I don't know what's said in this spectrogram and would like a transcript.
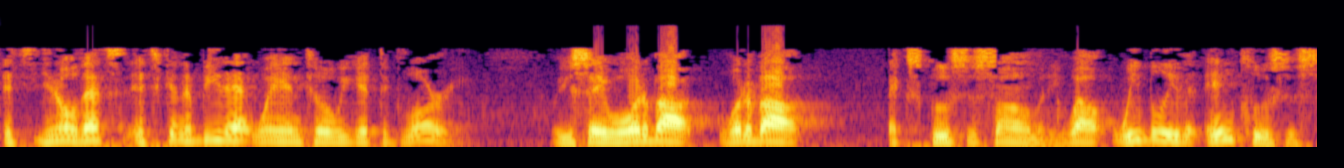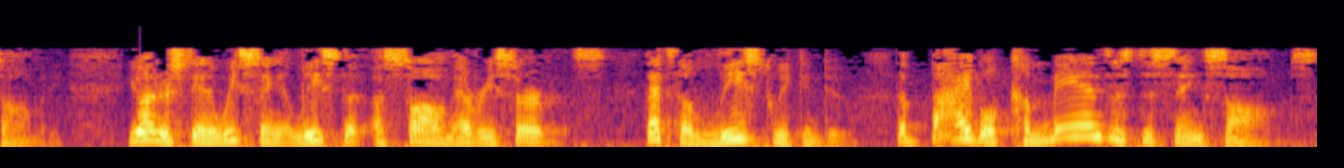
It's, you know, that's, it's going to be that way until we get to glory. You say, well, what about, what about exclusive psalmody? Well, we believe in inclusive psalmody. You understand that we sing at least a, a psalm every service. That's the least we can do. The Bible commands us to sing psalms.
